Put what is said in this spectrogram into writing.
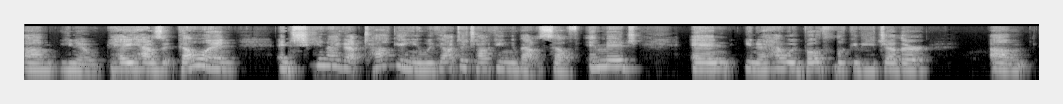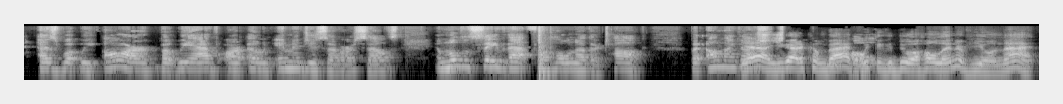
um, you know, hey, how's it going? And she and I got talking, and we got to talking about self-image, and you know how we both look at each other um, as what we are, but we have our own images of ourselves, and we'll save that for a whole nother talk. But oh my gosh, yeah, you got to come back. We could do a whole interview on that.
